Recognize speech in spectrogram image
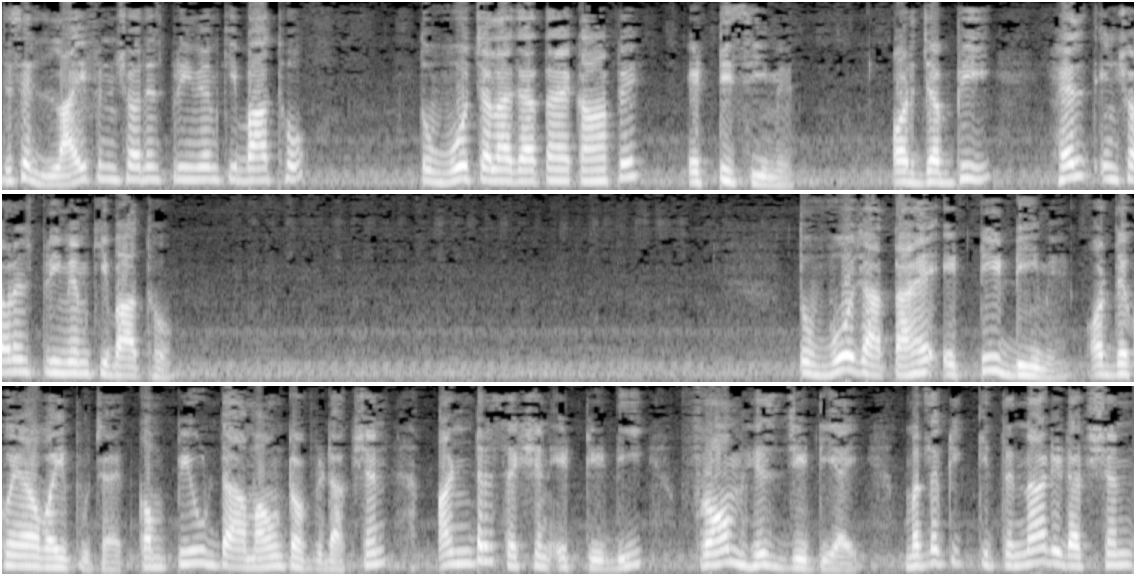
जैसे लाइफ इंश्योरेंस प्रीमियम की बात हो तो वो चला जाता है कहाँ पे? 80 सी में। और जब भी हेल्थ इंश्योरेंस प्रीमियम की बात हो तो वो जाता है 80 डी में। और देखो यहाँ वही पूछा है compute the amount of deduction under section 80 D from his GTI मतलब कि कितना डिडक्शन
